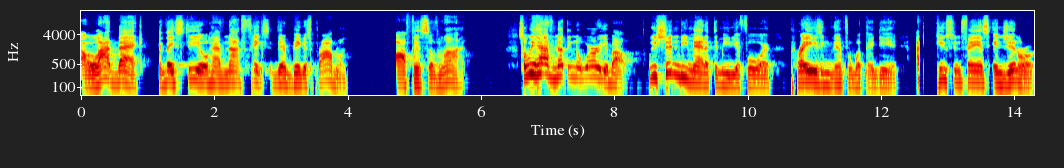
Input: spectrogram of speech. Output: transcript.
a lot back, and they still have not fixed their biggest problem offensive line. So we have nothing to worry about. We shouldn't be mad at the media for praising them for what they did. Houston fans in general,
